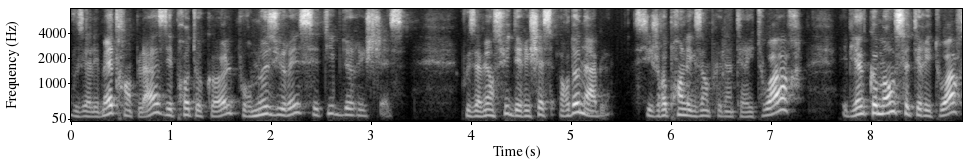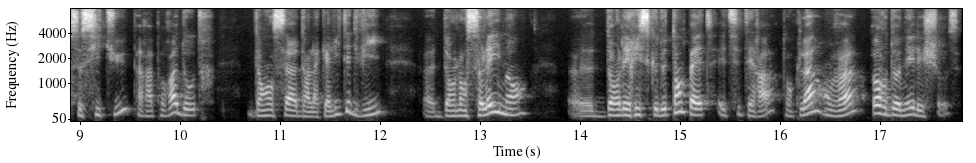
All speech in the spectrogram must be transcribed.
Vous allez mettre en place des protocoles pour mesurer ces types de richesses. Vous avez ensuite des richesses ordonnables. Si je reprends l'exemple d'un territoire, eh bien, comment ce territoire se situe par rapport à d'autres? Dans, la qualité de vie, dans l'ensoleillement, dans les risques de tempête, etc. Donc là, on va ordonner les choses.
